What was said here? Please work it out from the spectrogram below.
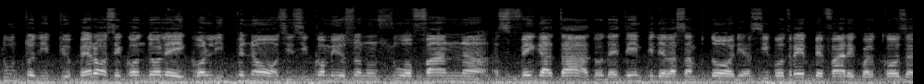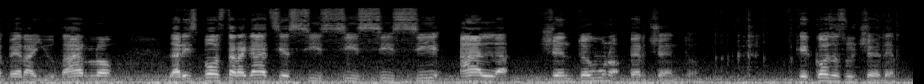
tutto di più, però secondo lei con l'ipnosi, siccome io sono un suo fan sfegatato dai tempi della Sampdoria, si potrebbe fare qualcosa per aiutarlo? La risposta ragazzi è sì, sì, sì, sì al 101%. Che cosa succede?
